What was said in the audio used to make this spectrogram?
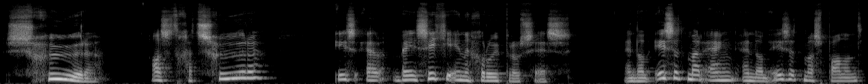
schuren. Als het gaat schuren, is er, ben, zit je in een groeiproces. En dan is het maar eng en dan is het maar spannend.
